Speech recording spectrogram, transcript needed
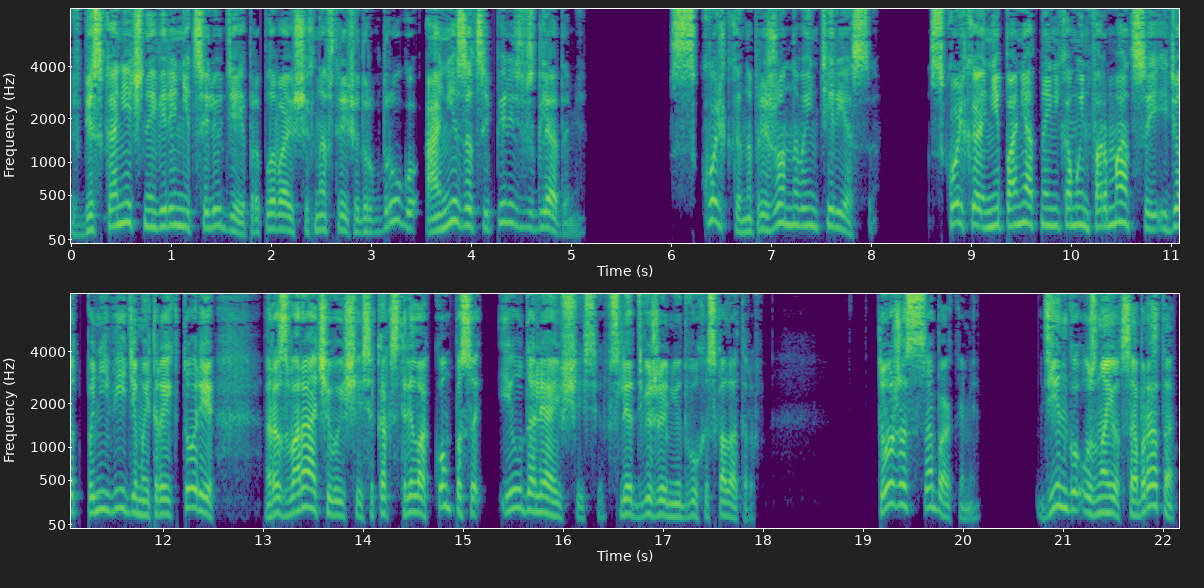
в бесконечной веренице людей, проплывающих навстречу друг другу, они зацепились взглядами. Сколько напряженного интереса, сколько непонятной никому информации идет по невидимой траектории, разворачивающейся, как стрела компаса, и удаляющейся вслед движению двух эскалаторов. То же с собаками. Динго узнает собрата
